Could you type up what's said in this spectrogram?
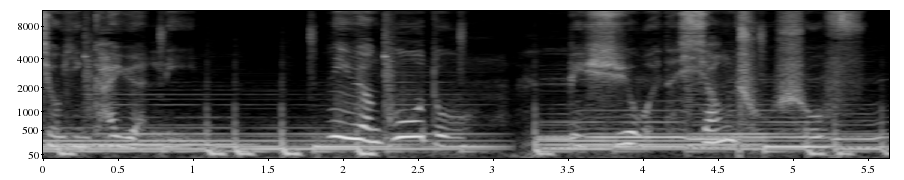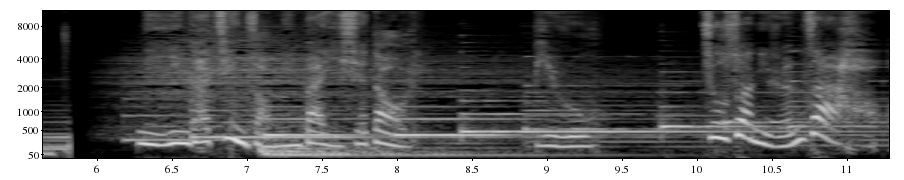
就应该远离。宁愿孤独，比虚伪的相处舒服。你应该尽早明白一些道理，比如，就算你人再好，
